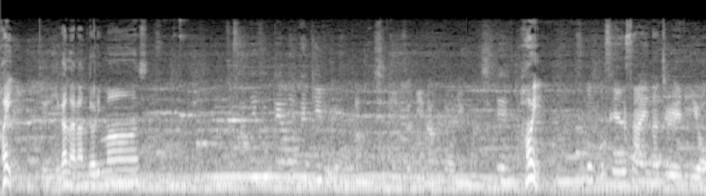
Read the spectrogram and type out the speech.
はい、ジュエリーが並んでおります。はい、すごく繊細なジュエリーを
